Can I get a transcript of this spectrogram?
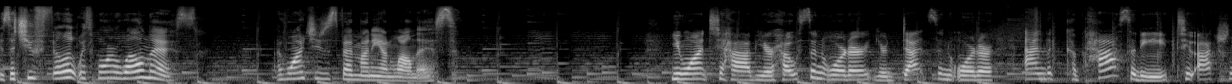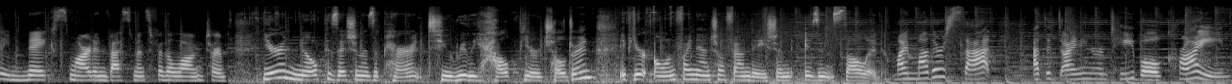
is that you fill it with more wellness. I want you to spend money on wellness. You want to have your house in order, your debts in order, and the capacity to actually make smart investments for the long term. You're in no position as a parent to really help your children if your own financial foundation isn't solid. My mother sat at the dining room table crying,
